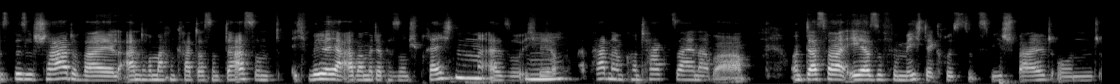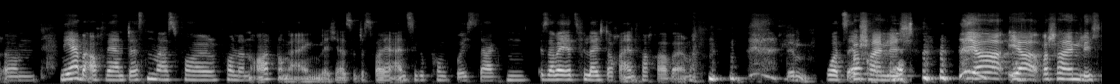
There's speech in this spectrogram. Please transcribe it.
es ist ein bisschen schade, weil andere machen gerade das und das und ich will ja aber mit der Person sprechen. Also ich will ja mhm. mit meinem Partner im Kontakt sein, aber und das war eher so für mich der größte Zwiespalt. Und ähm, nee, aber auch währenddessen war es voll, voll in Ordnung eigentlich. Also das war der einzige Punkt, wo ich sage, hm, ist aber jetzt vielleicht auch einfacher, weil man im WhatsApp. Wahrscheinlich. ja, ja, wahrscheinlich.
